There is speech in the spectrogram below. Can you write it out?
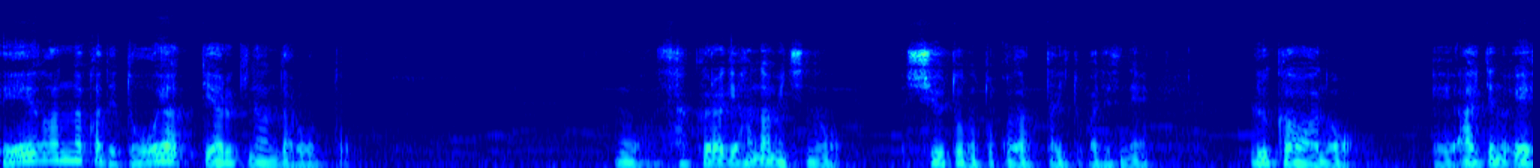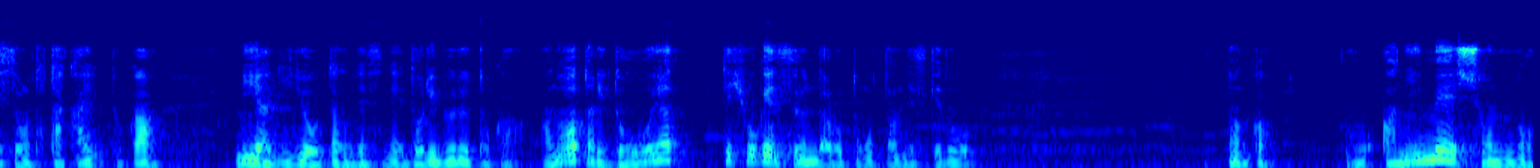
映画の中でどうやってやる気なんだろうと。もう桜木花道のシュートのとこだったりとかですね。ルカワの、えー相手のエースとの戦いとか宮城亮太のですねドリブルとかあの辺りどうやって表現するんだろうと思ったんですけどなんかアニメーションの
